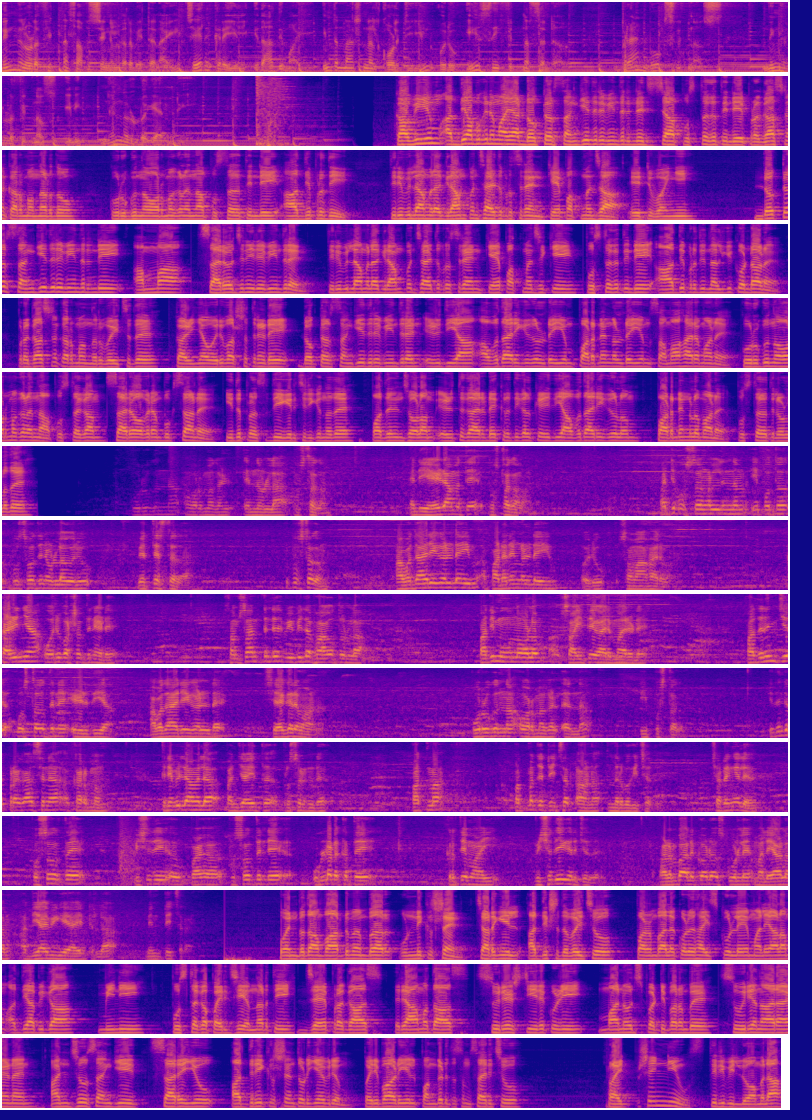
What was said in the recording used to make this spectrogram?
നിങ്ങളുടെ ഫിറ്റ്നസ് ആവശ്യങ്ങൾ നിറവേറ്റാനായി ചേലക്കരയിൽ ഇതാദ്യമായി ഇന്റർനാഷണൽ ക്വാളിറ്റിയിൽ ഒരു A C fitness centre brand box fitness നിങ്ങളുടെ ഫിറ്റ്നസ് ഇനി ഞങ്ങളുടെ ഗ്യാരണ്ടി കവിയും അധ്യാപകനുമായ ഡോക്ടർ സംഗീത രവീന്ദ്രൻ രചിച്ച പുസ്തകത്തിന്റെ പ്രകാശന കർമ്മം നടന്നു. കുറുകുന്ന ഓർമ്മകൾ എന്ന പുസ്തകത്തിന്റെ ആദ്യപ്രതി തിരുവിലാമല ഗ്രാമപഞ്ചായത്ത് പ്രസിഡന്റ് കെ പത്മജ ഏറ്റുവാങ്ങി. ഡോക്ടർ സംഗീത് രവീന്ദ്രന്റെ അമ്മ സരോജിനി രവീന്ദ്രൻ തിരുവില്ലാമല ഗ്രാമപഞ്ചായത്ത് പ്രസിഡന്റ് കെ പത്മജയ്ക്ക് പുസ്തകത്തിന്റെ ആദ്യപ്രതി നൽകിക്കൊണ്ടാണ് പ്രകാശന കർമ്മം നിർവഹിച്ചത്. കഴിഞ്ഞ ഒരു വർഷത്തിനിടെ ഡോക്ടർ സംഗീത് രവീന്ദ്രൻ എഴുതിയ അവതാരികകളുടെയും പഠനങ്ങളുടെയും സമാഹാരമാണ് കുറുകുന്ന ഓർമ്മകൾ എന്ന പുസ്തകം സരോവരം ബുക്സാണ് ഇത് പ്രസിദ്ധീകരിച്ചിരിക്കുന്നത്. പതിനഞ്ചോളം എഴുത്തുകാരുടെ കൃതികൾക്ക് എഴുതിയ അവതാരികകളും പഠനങ്ങളുമാണ് പുസ്തകത്തിലുള്ളത്. കുറുകുന്ന ഓർമ്മകൾ എന്നുള്ള പുസ്തകം എന്റെ ഏഴാമത്തെ പുസ്തകമാണ്. മറ്റ് പുസ്തകങ്ങളിൽ നിന്നും ഈ പുസ്ത പുസ്തകത്തിനുള്ള ഒരു വ്യത്യസ്തത. ഈ പുസ്തകം അവതാരികളുടെയും പഠനങ്ങളുടെയും ഒരു സമാഹാരമാണ്. കഴിഞ്ഞ ഒരു വർഷത്തിനിടെ സംസ്ഥാനത്തിന്റെ വിവിധ ഭാഗത്തുള്ള പതിമൂന്നോളം സാഹിത്യകാരന്മാരുടെ പതിനഞ്ച് പുസ്തകത്തിന് എഴുതിയ അവതാരികളുടെ ശേഖരമാണ് ഉറുകുന്ന ഓർമ്മകൾ എന്ന ഈ പുസ്തകം. ഇതിന്റെ പ്രകാശന കർമ്മം തിരുവില്ലാമല പഞ്ചായത്ത് പ്രസിഡന്റ് പത്മ പത്മജ ടീച്ചർ ആണ് നിർവഹിച്ചത്. ചടങ്ങിൽ പുസ്തകത്തെ വിശദീ പുസ്തകത്തിന്റെ ഉള്ളടക്കത്തെ കൃത്യമായി വിശദീകരിച്ചത് പഴമ്പാലക്കാട് സ്കൂളിലെ മലയാളം അധ്യാപികയായിട്ടുള്ള മിൻ ടീച്ചറാണ്. ഒൻപതാം വാർഡ് മെമ്പർ ഉണ്ണികൃഷ്ണൻ ചടങ്ങിൽ അധ്യക്ഷത വഹിച്ചു. പഴമ്പാലക്കോട് ഹൈസ്കൂളിലെ മലയാളം അധ്യാപിക മിനി പുസ്തക പരിചയം നടത്തി ജയപ്രകാശ് രാമദാസ് സുരേഷ് ചീരക്കുഴി മനോജ് പട്ടിപ്പറമ്പ് സൂര്യനാരായണൻ അഞ്ജു സംഗീത് സരയു അദ്രി കൃഷ്ണൻ തുടങ്ങിയവരും പരിപാടിയിൽ പങ്കെടുത്ത് സംസാരിച്ചു. Right news Thiruvilwamala.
